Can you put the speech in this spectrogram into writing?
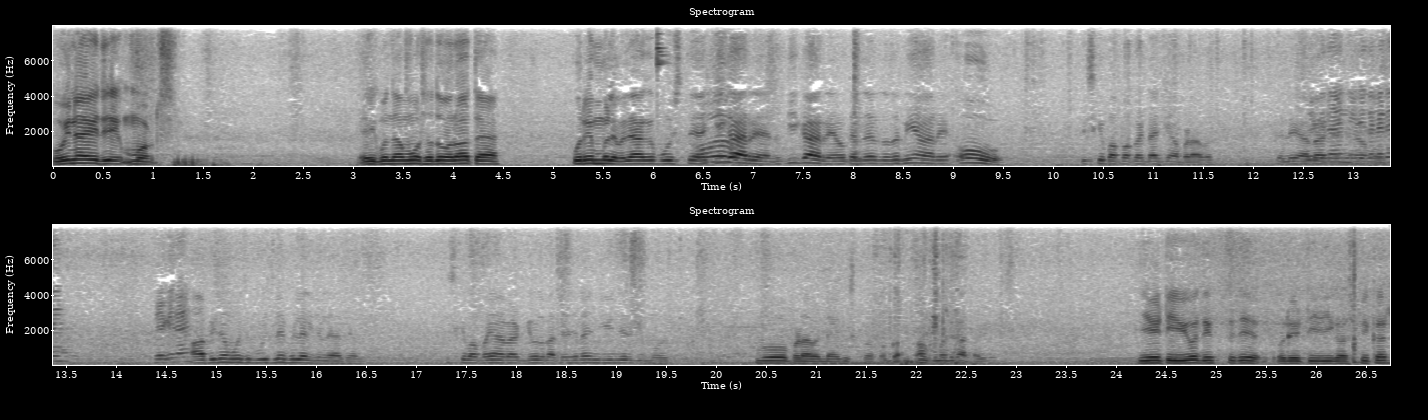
वही ना ये मोट्स। एक बंदा से दो रहा होता है। पूरे मोहल्ले वाले आके पूछते हैं की कर रहे हैं? तो की कर रहे हैं? वो कहते नज़र नहीं आ रहे। ओ इसके पापा का अटैक यहाँ पड़ा हुआ है। चले। आप ही ना मुझसे पूछ ले फिर लग चले जाते हम इसके पापा यहाँ बैठ के वो लगाते थे ना इंजीनियर की पोस्ट वो बड़ा बड़ा है किसके पापा का? अब मैं दिखाता हूँ। ये टीवी को देखते थे और ये टीवी का स्पीकर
